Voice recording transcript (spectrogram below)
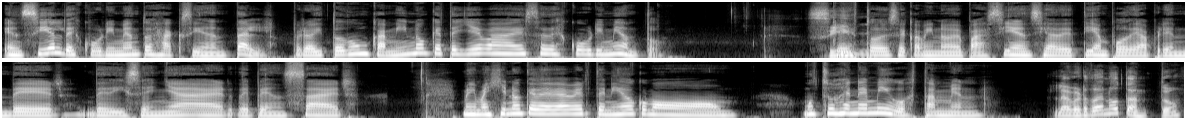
en sí el descubrimiento es accidental, pero hay todo un camino que te lleva a ese descubrimiento Sí, que es todo ese camino de paciencia, de tiempo, de aprender, de diseñar, de pensar. Me imagino que debe haber tenido como muchos enemigos también, La verdad no tanto,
